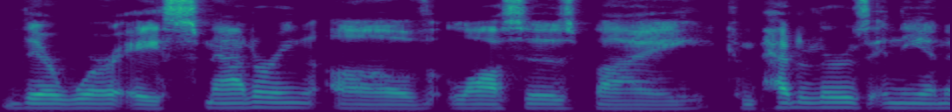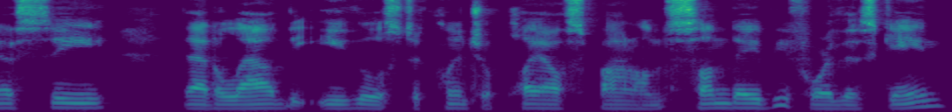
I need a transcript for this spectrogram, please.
There were a smattering of losses by competitors in the NFC that allowed the Eagles to clinch a playoff spot on Sunday before this game.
